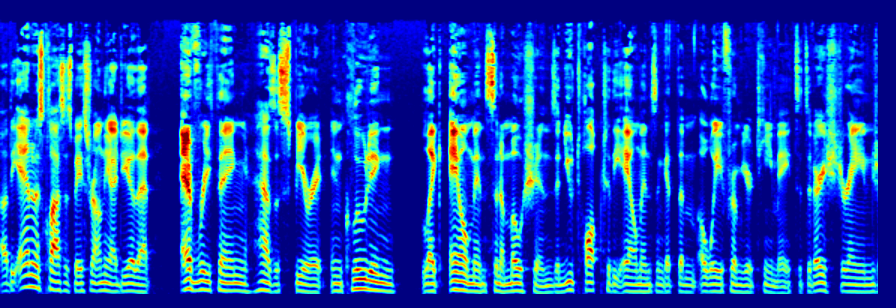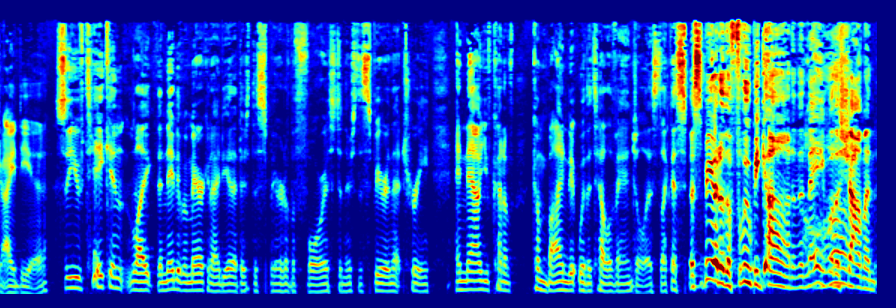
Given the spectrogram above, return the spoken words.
Uh, the animist class is based around the idea that everything has a spirit, including like ailments and emotions, and you talk to the ailments and get them away from your teammates. It's a very strange idea. So you've taken like the Native American idea that there's the spirit of the forest and there's the spirit in that tree, and now you've kind of combined it with a televangelist, like the, the spirit of the flu be gone in the name of the oh. shaman,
